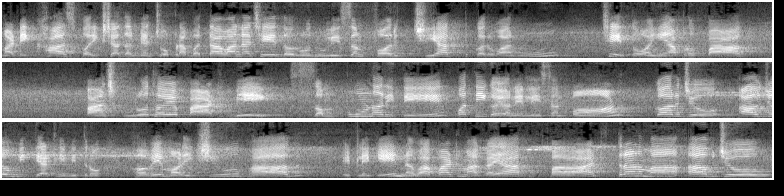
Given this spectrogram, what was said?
માટે ખાસ પરીક્ષા દરમિયાન ચોપડા બતાવવાના છે. દરરોજનું લેસન ફરજિયાત કરવાનું છે. તો અહીં આપણો પાક પાંચ પૂરો થયો. પાઠ બે સંપૂર્ણ રીતે પતી ગયો અને લેસન પણ કરજો. આવજો વિદ્યાર્થી મિત્રો. હવે મળીશું ભાગ એટલે કે નવા પાઠમાં કયા? પાઠ ત્રણમાં આવજો.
